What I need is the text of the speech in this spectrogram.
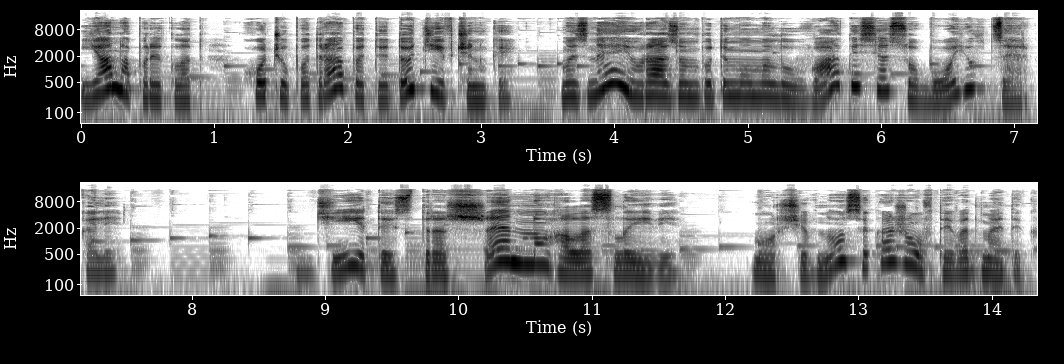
Я, наприклад, хочу потрапити до дівчинки. Ми з нею разом будемо милуватися собою в дзеркалі. Діти страшенно галасливі, морщив носика жовтий ведмедик.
